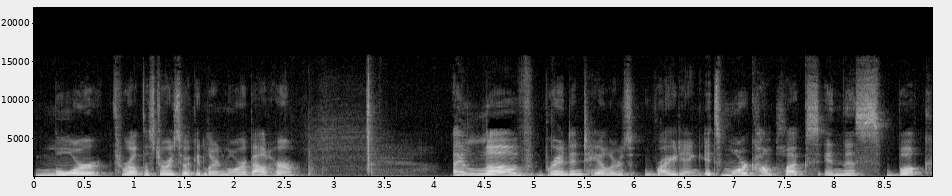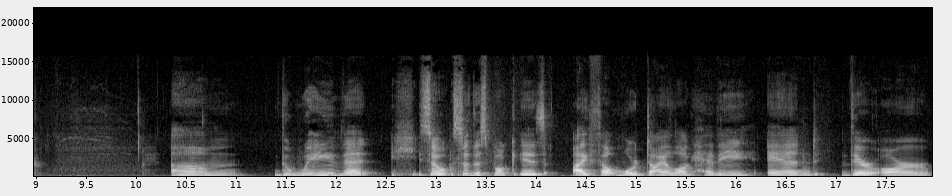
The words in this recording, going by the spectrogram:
more throughout the story so I could learn more about her. I love Brandon Taylor's writing. It's more complex in this book. Um, the way that he, so so this book is I felt more dialogue heavy, and there are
